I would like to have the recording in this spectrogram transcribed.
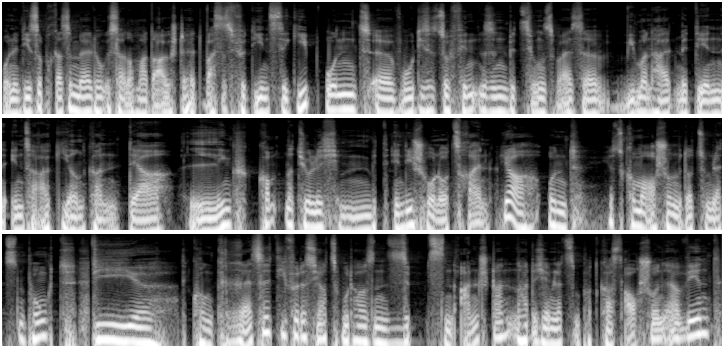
Und in dieser Pressemeldung ist halt nochmal dargestellt, was es für Dienste gibt und äh, wo diese zu finden sind, beziehungsweise wie man halt mit denen interagieren kann. Der Link kommt natürlich mit in die Shownotes rein. Ja, und jetzt kommen wir auch schon wieder zum letzten Punkt. Die Kongresse, die für das Jahr 2017 anstanden, hatte ich im letzten Podcast auch schon erwähnt.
